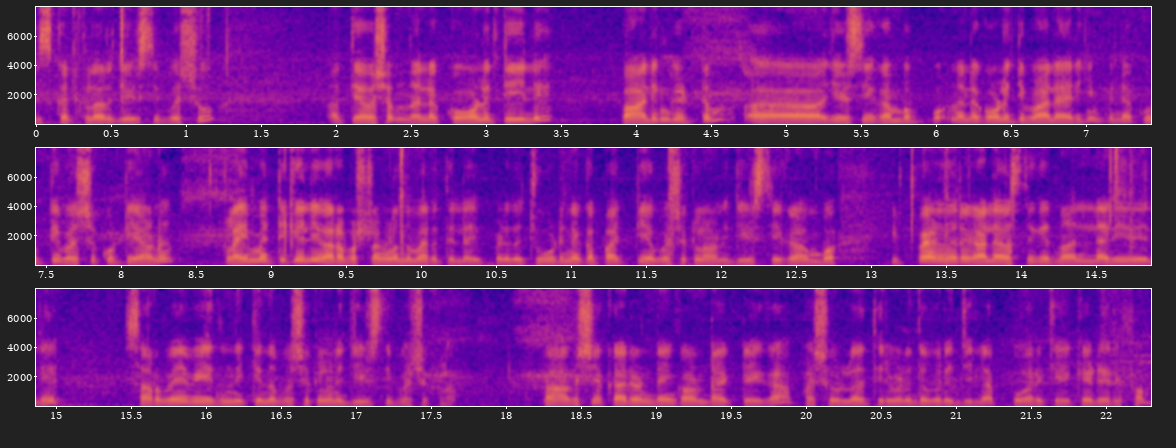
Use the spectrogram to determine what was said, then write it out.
ബിസ്ക്കറ്റ് കളർ ജേഴ്സി പശു. അത്യാവശ്യം നല്ല ക്വാളിറ്റിയിൽ പാലും കിട്ടും. ജേഴ്സി കമ്പ് നല്ല ക്വാളിറ്റി പാലായിരിക്കും. പിന്നെ കുട്ടി പശുക്കുട്ടിയാണ്. ക്ലൈമറ്റിക്കലി വേറെ പ്രശ്നങ്ങളൊന്നും വരത്തില്ല. ഇപ്പോഴത്തെ ചൂടിനൊക്കെ പറ്റിയ പശുക്കളാണ് ജേഴ്സി ആകുമ്പോൾ. ഇപ്പോഴത്തെ ഒരു കാലാവസ്ഥയ്ക്ക് നല്ല രീതിയിൽ സർവൈവ് ചെയ്ത് നിൽക്കുന്ന പശുക്കളാണ് ജേഴ്സി പശുക്കൾ. അപ്പോൾ ആവശ്യക്കാരുണ്ടെങ്കിൽ കോൺടാക്ട് ചെയ്യുക. പശുള്ളത് തിരുവനന്തപുരം ജില്ല Poovar K K dairy farm.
